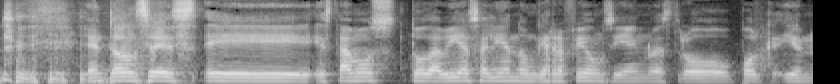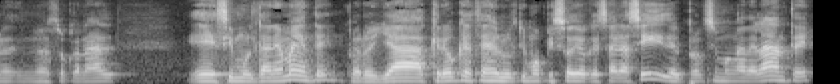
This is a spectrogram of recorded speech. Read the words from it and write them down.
entonces, eh, estamos todavía saliendo en Guerra Films y en nuestro podcast y en nuestro canal eh, simultáneamente, pero ya creo que este es el último episodio que sale así. Del próximo en adelante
